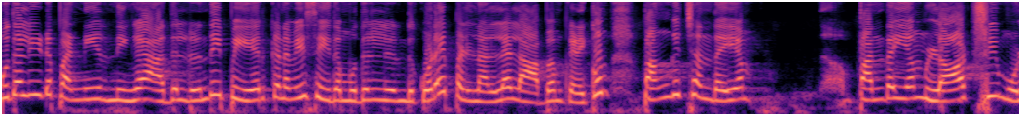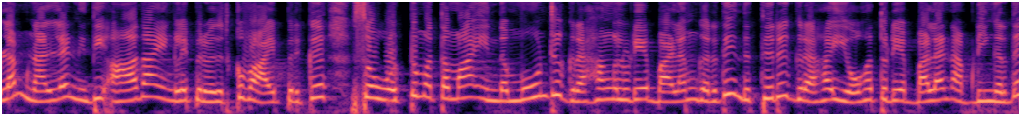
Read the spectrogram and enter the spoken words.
முதலீடு பண்ணியிருந்தீங்க. அதிலிருந்து இப்போ ஏற்கனவே செய்த முதலிலிருந்து கூட இப்போ நல்ல லாபம் கிடைக்கும். பங்கு சந்தையம் பந்தயம் லாட்ரி மூலம் நல்ல நிதி ஆதாயங்களை பெறுவதற்கு வாய்ப்பு இருக்குது ஸோ ஒட்டுமொத்தமாக இந்த மூன்று கிரகங்களுடைய பலங்கிறது இந்த திரு கிரக யோகத்துடைய பலன் அப்படிங்கிறது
